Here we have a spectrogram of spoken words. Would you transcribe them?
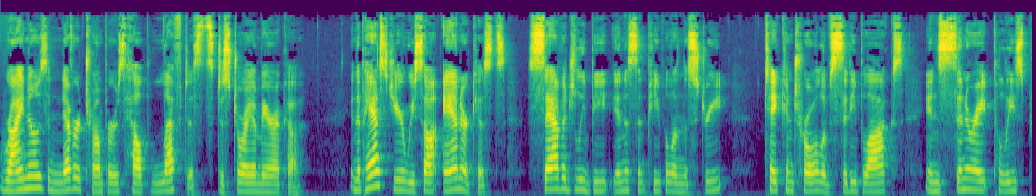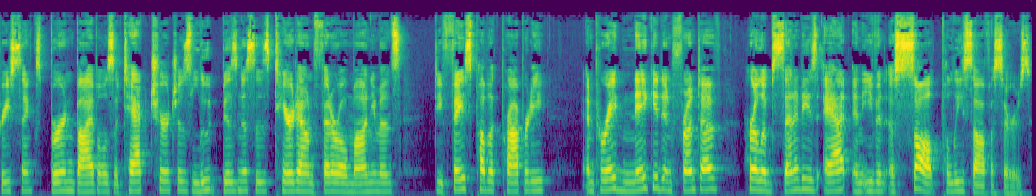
RINOs and never Trumpers help leftists destroy America. In the past year, we saw anarchists savagely beat innocent people in the street, take control of city blocks, incinerate police precincts, burn Bibles, attack churches, loot businesses, tear down federal monuments, deface public property, and parade naked in front of, hurl obscenities at, and even assault police officers.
